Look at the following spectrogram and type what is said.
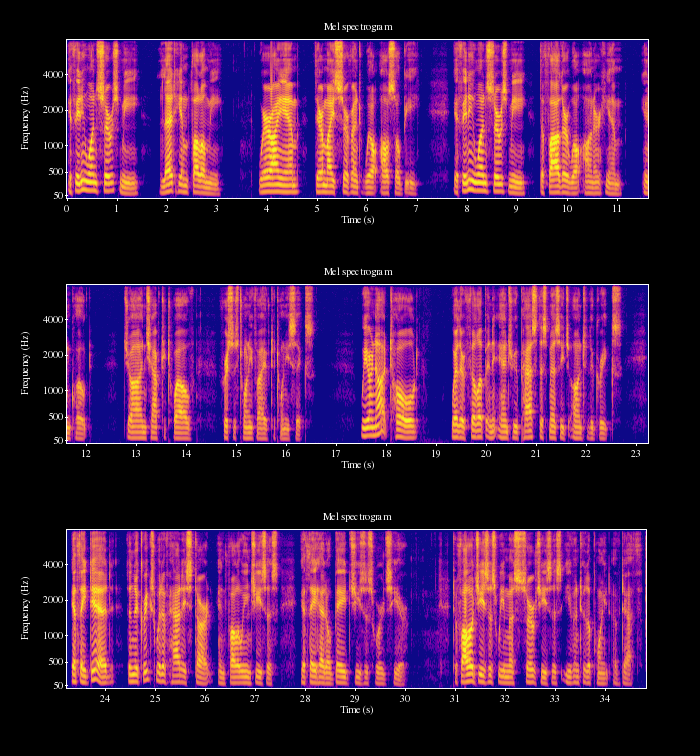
If anyone serves me, let him follow me. Where I am, there my servant will also be. If anyone serves me, the Father will honor him. John chapter 12, verses 25 to 26. We are not told whether Philip and Andrew passed this message on to the Greeks. If they did, then the Greeks would have had a start in following Jesus if they had obeyed Jesus' words here. To follow Jesus, we must serve Jesus even to the point of death.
